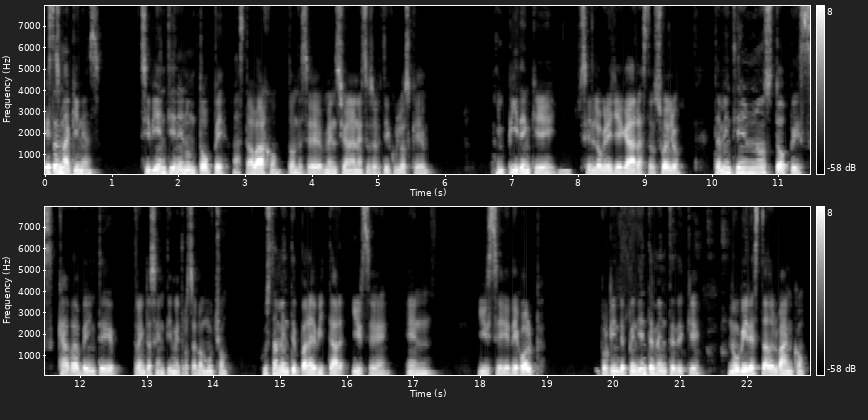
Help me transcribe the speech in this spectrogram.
Estas máquinas, si bien tienen un tope hasta abajo, donde se mencionan estos artículos que impiden que se logre llegar hasta el suelo, también tienen unos topes cada 20-30 centímetros a lo mucho, justamente para evitar irse en irse de golpe porque independientemente de que no hubiera estado el banco,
